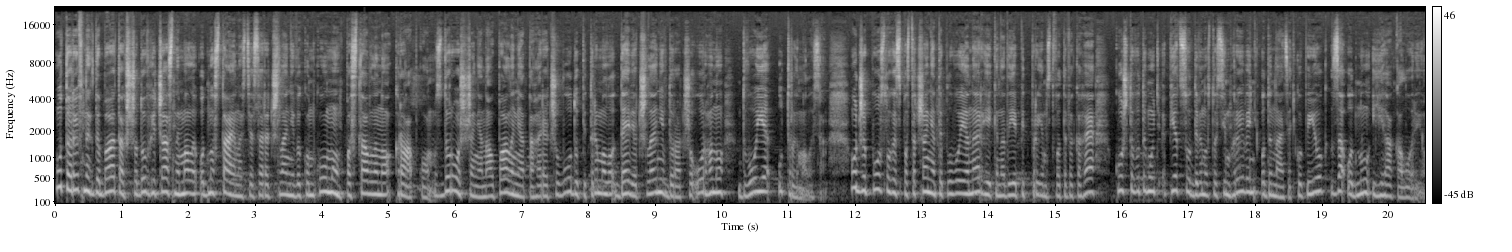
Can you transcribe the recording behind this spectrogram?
У тарифних дебатах, що довгий час не мали одностайності серед членів виконкому, поставлено крапку. Здорожчання на опалення та гарячу воду підтримало 9 членів дорадчого органу, двоє утрималося. Отже, послуги з постачання теплової енергії, які надає підприємство ТВКГ, коштуватимуть 597 гривень 11 копійок за одну гігакалорію.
